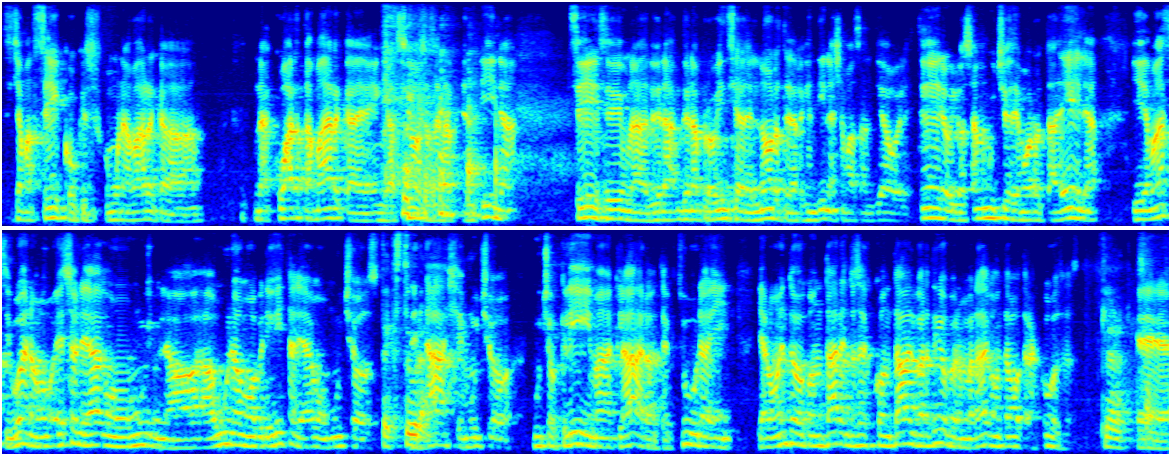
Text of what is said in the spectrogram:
se llama Seco, que es como una marca, una cuarta marca en gaseosas en Argentina. Sí, sí, una, de, una, provincia del norte de Argentina llama Santiago del Estero, y los sándwiches de mortadela y demás. Y bueno, eso le da como, a uno como periodista le da como muchos detalles, mucho, mucho clima, claro, textura. Y, y, al momento de contar, entonces contaba el partido, pero en verdad contaba otras cosas. Claro. Eh,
